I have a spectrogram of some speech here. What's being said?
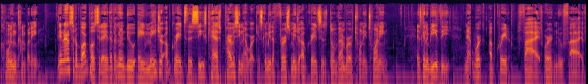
Coin Company, they announced in a blog post today that they're going to do a major upgrade to the Zcash privacy network. It's going to be the first major upgrade since November of 2020. It's going to be the Network Upgrade 5 or New 5.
